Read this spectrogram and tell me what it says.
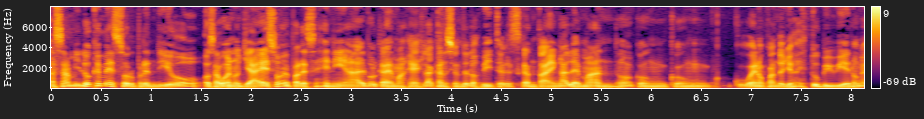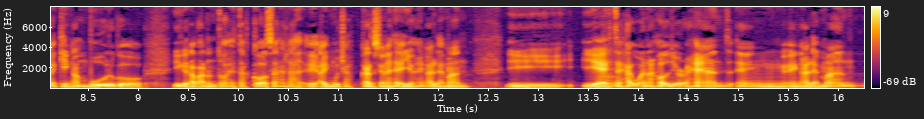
O sea, a mí lo que me sorprendió. O sea, bueno, ya eso me parece genial porque además es la canción de los Beatles cantada en alemán, ¿no? Con. con bueno, cuando ellos vivieron aquí en Hamburgo y grabaron todas estas cosas, eh, hay muchas canciones de ellos en alemán. Y, y este mm. es I Wanna Hold Your Hand en, en alemán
